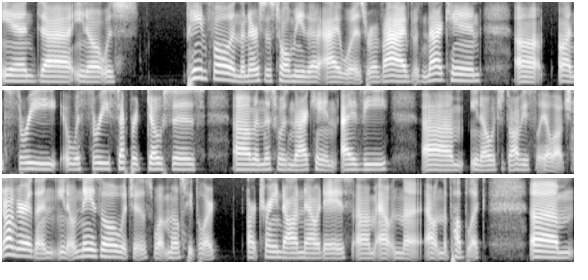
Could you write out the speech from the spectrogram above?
and uh, you know it was painful. And the nurses told me that I was revived with Narcan. Uh, on three with three separate doses, um, and this was Narcan IV. Um, you know, which is obviously a lot stronger than you know nasal, which is what most people are are trained on nowadays um, out in the out in the public. Um,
